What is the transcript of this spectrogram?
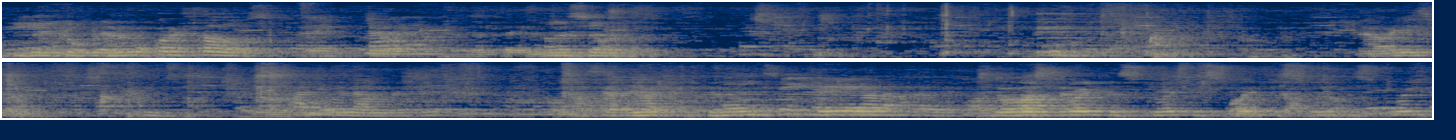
tenemos conectados. Dale cero. ¿Tiene ahí? No, straight, straight, straight, straight, straight.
